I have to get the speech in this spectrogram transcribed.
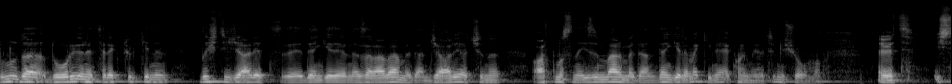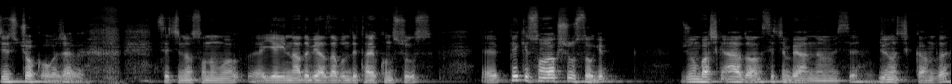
bunu da doğru yöneterek Türkiye'nin dış ticaret e, dengelerine zarar vermeden, cari açını artmasına izin vermeden dengelemek yine ekonomi yönetimi işi olmalı. Evet. İşiniz çok olacak. Evet. Seçimden sonra mı e, yayınlarda biraz daha bunu detay konuşuruz. E, peki son olarak şunu sorayım. Cumhurbaşkanı Erdoğan'ın seçim beyannamesi Hı. dün açıklandı. Hı.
